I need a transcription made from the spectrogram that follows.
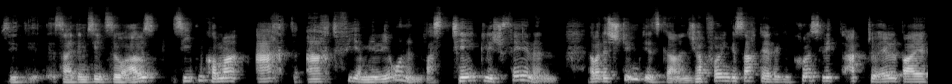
Sieht, seitdem sieht es so aus, 7,884 Millionen, was täglich fehlen. Aber das stimmt jetzt gar nicht. Ich habe vorhin gesagt, der Kurs liegt aktuell bei,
